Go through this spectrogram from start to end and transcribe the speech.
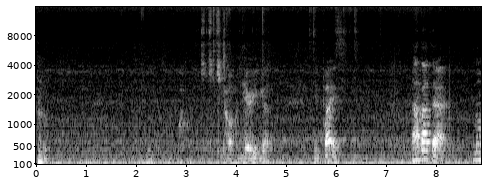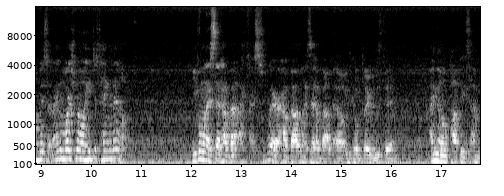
Hmm. oh, there you go. Good pies. How about that? No, Mister. I know Marshmallow. He just hanging out. Even when I said how about, I, I swear, how about when I said how about that? Oh, he's gonna play with his tail. I know, Poppies. I'm,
